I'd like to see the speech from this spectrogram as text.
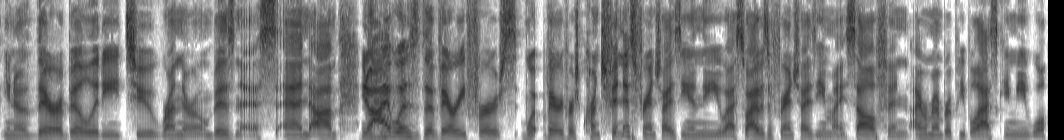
you know their ability to run their own business. And um, you know I was the very first very first Crunch Fitness franchisee in the U.S. So I was a franchisee myself, and I remember people asking me, well,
